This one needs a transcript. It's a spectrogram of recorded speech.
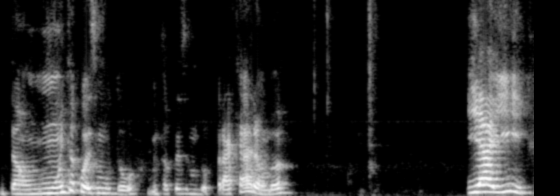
Então, muita coisa mudou, muita coisa mudou pra caramba. E aí,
